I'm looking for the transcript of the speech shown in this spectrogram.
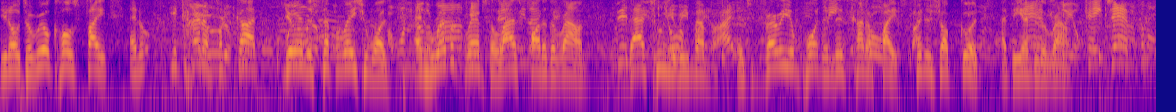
You know, it's a real close fight, and you kind of forgot where the separation was. And whoever grabs the last exactly part of the round, This that's who you your fight, remember. right? It's very important in this kind of fight. Finish up good at the end of the round. okay, jab. Come on.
